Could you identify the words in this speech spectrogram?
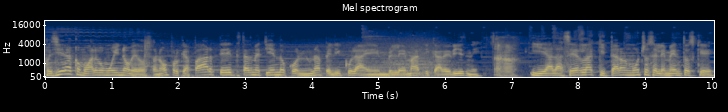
pues sí era como algo muy novedoso, ¿no? Porque aparte te estás metiendo con una película emblemática de Disney. Ajá. Y al hacerla quitaron muchos elementos que,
